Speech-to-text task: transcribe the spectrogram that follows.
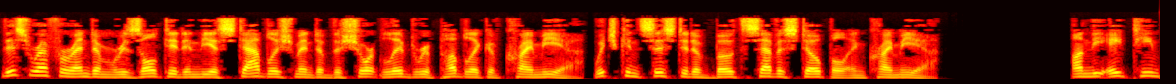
This referendum resulted in the establishment of the short-lived Republic of Crimea, which consisted of both Sevastopol and Crimea. On 18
